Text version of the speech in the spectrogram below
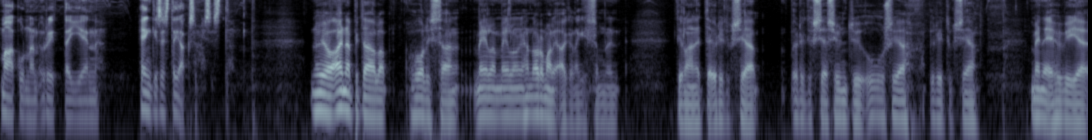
maakunnan yrittäjien henkisestä jaksamisesta? No joo, aina pitää olla huolissaan. Meillä on, meillä on ihan normaali aikanakin sellainen tilanne, että yrityksiä, yrityksiä syntyy uusia, yrityksiä menee hyvin ja,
